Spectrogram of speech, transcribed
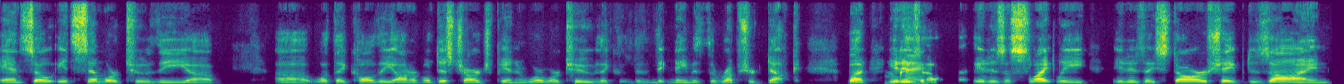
and so it's similar to the uh, uh, what they call the honorable discharge pin in World War II. They, the nickname is the ruptured duck, but okay. it is a, it is a slightly it is a star shaped design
